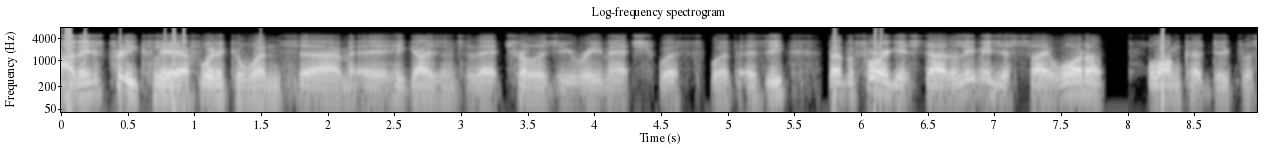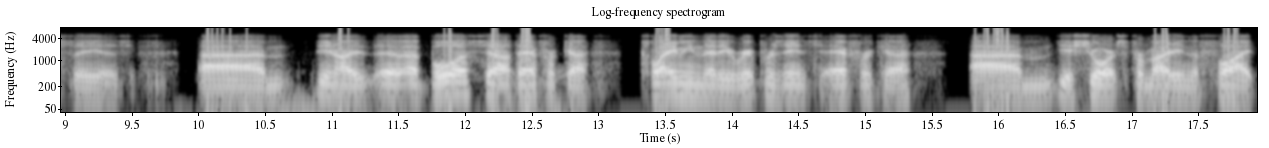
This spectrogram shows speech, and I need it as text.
I mean, it's pretty clear. If Whittaker wins, um, uh, he goes into that trilogy rematch with, with Izzy. But before I get started, let me just say what a plonker du Plessis is. Um, you know, a Boer South Africa claiming that he represents Africa um, yeah, sure, it's promoting the fight,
